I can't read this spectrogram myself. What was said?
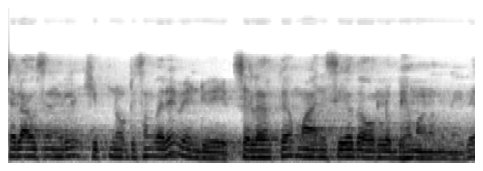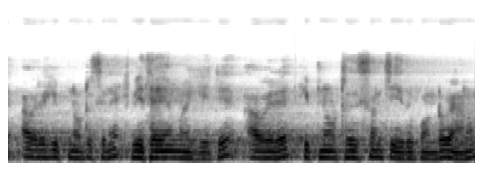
ചില അവസരങ്ങളിൽ ഹിപ്നോട്ടിസം വരെ വേണ്ടിവരും. ചിലർക്ക് മാനസിക ദൗർലഭ്യമാണെന്നുണ്ടെങ്കിൽ അവരെ ഹിപ്നോട്ടിസിന് വിധേയമാക്കിയിട്ട് അവരെ ഹിപ്നോട്ടിസം ചെയ്തുകൊണ്ട് വേണം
